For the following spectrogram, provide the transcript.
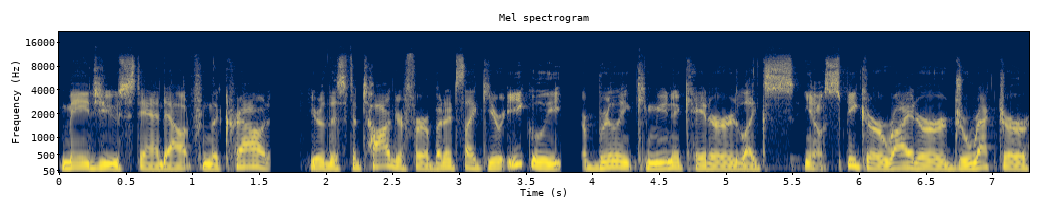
made you stand out from the crowd. You're this photographer, but it's like you're equally a brilliant communicator, like, you know, speaker, writer, director.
